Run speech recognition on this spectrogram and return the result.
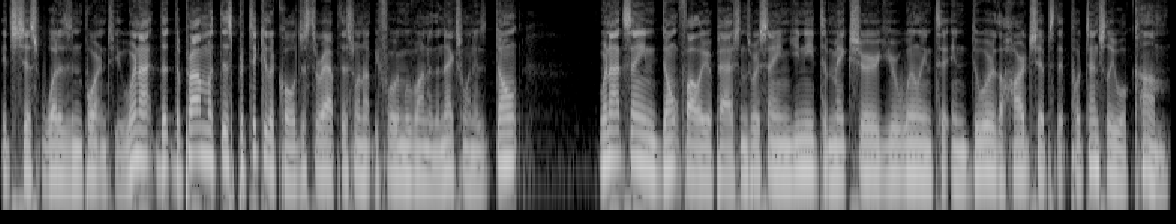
It's just what is important to you. We're not the the problem with this particular coal. Just to wrap this one up before we move on to the next one is don't. We're not saying don't follow your passions. We're saying you need to make sure you're willing to endure the hardships that potentially will come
